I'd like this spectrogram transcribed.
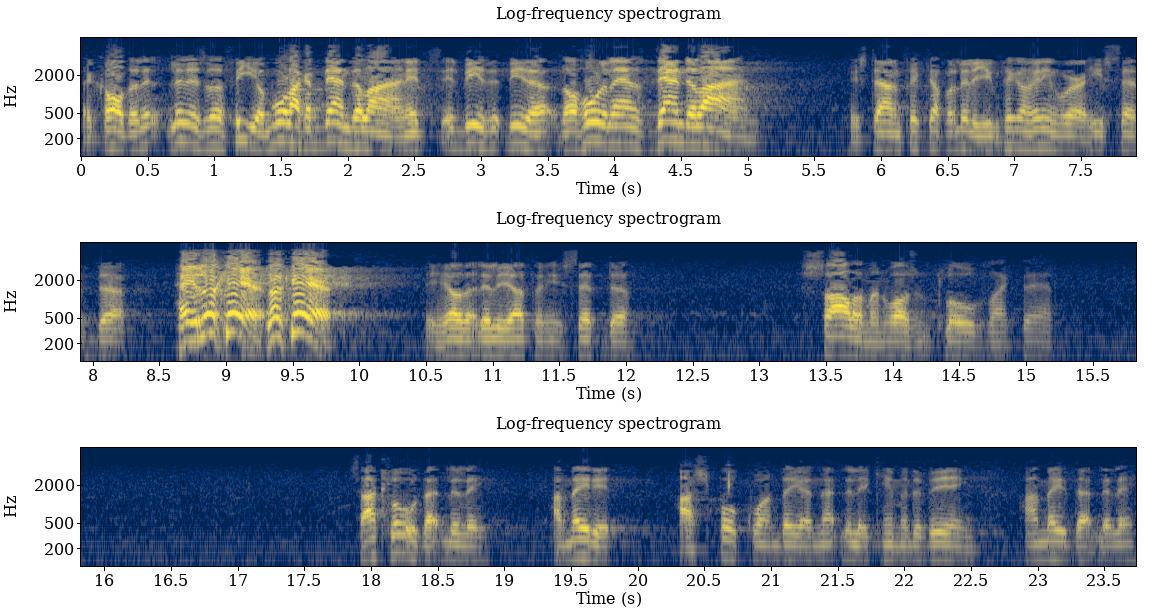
They call the lilies of the field more like a dandelion. It's, it'd be, be the, the Holy Land's dandelion. He down and picked up a lily. You can pick up anywhere. He said, uh, Hey, look here, look here. He held that lily up and he said, uh, Solomon wasn't clothed like that. So I clothed that lily. I made it. I spoke one day and that lily came into being. I made that lily.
